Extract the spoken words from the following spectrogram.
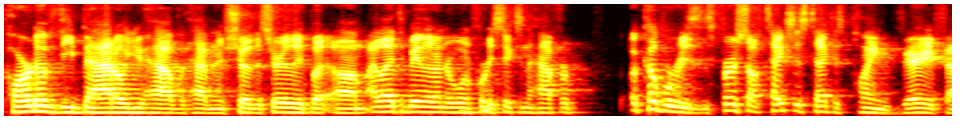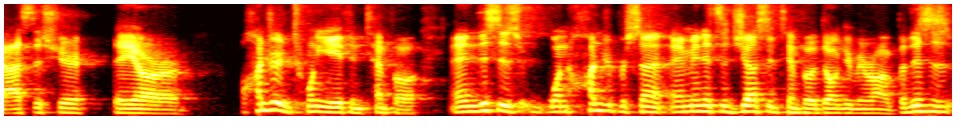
part of the battle you have with having to show this early. But um, I like the Baylor under 146 and a half for a couple reasons. First off, Texas Tech is playing very fast this year. They are 128th in tempo. And this is 100%. I mean, it's adjusted tempo, don't get me wrong, but this is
